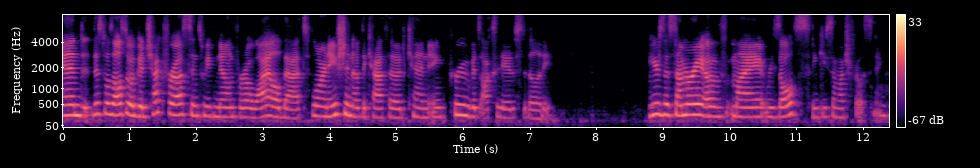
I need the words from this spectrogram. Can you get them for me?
And this was also a good check for us since we've known for a while that fluorination of the cathode can improve its oxidative stability. Here's a summary of my results. Thank you so much for listening.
